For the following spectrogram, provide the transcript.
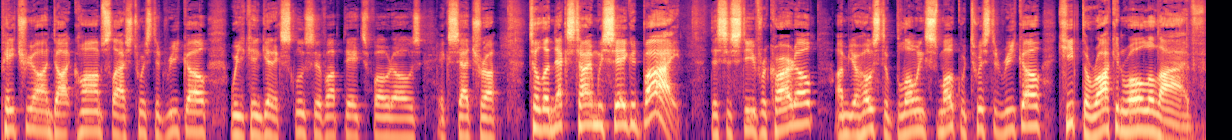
Patreon.com slash Twisted Rico, where you can get exclusive updates, photos, etc. Till the next time we say goodbye. This is Steve Ricardo. I'm your host of Blowing Smoke with Twisted Rico. Keep the rock and roll alive.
